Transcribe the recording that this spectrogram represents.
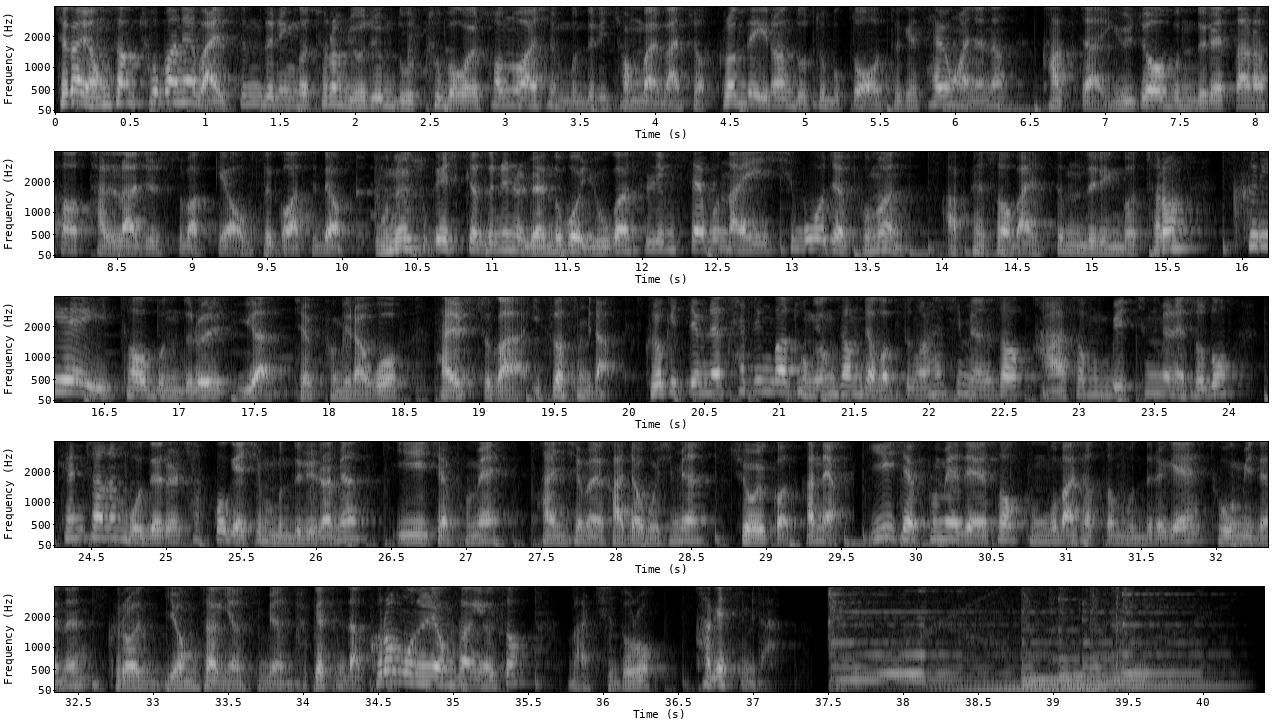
제가 영상 초반에 말씀드린 것처럼 요즘 노트북을 선호하시는 분들이 정말 많죠. 그런데 이런 노트북도 어떻게 사용하냐는 각자 유저분들에 따라서 달라질 수밖에 없을 것 같은데요. 오늘 소개시켜드리는 레노버 요가 슬림 7i 15 제품은 앞에서 말씀드린 것처럼 크리에이터 분들을 위한 제품이라고 할 수가 있었습니다. 그렇기 때문에 사진과 동영상 작업 등을 하시면서 가성비 측면에서도 괜찮은 모델을 찾고 계신 분들이라면 이 제품에 관심을 가져보시면 좋을 것 같네요. 이 제품에 대해서 궁금하셨던 분들에게 도움이 되는 그런 영상이었으면 좋겠습니다. 그럼 오늘 영상 여기서 마치도록 하겠습니다.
